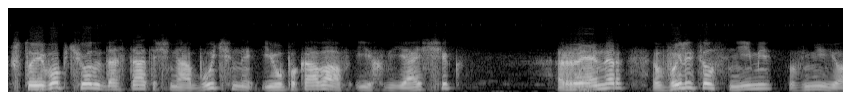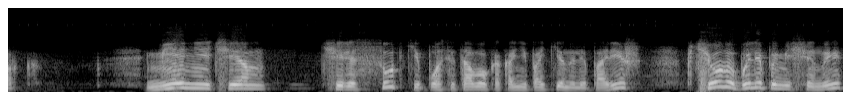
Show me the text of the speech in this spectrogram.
что его пчелы достаточно обучены и упаковав их в ящик, Реннер вылетел с ними в Нью-Йорк. Менее чем через сутки после того, как они покинули Париж, пчелы были помещены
